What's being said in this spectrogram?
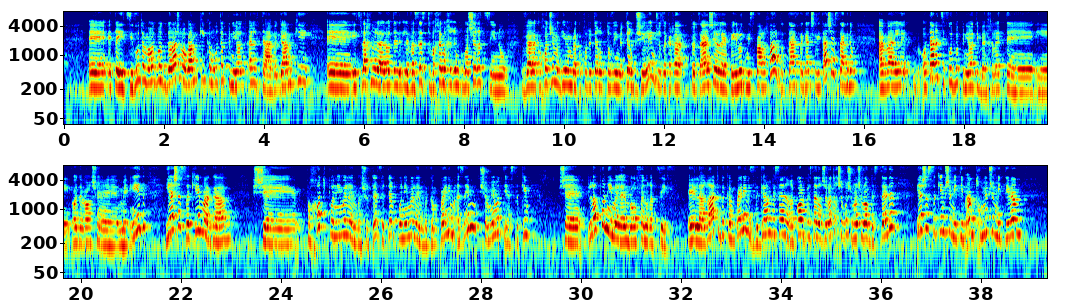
אה, את היציבות המאוד מאוד גדולה שלו, גם כי כמות הפניות עלתה וגם כי אה, הצלחנו לעלות, לבסס טווחי מחירים כמו שרצינו, והלקוחות שמגיעים הם לקוחות יותר טובים, יותר בשלים, שזה ככה תוצאה של פעילות מספר אחת, אותה השגת שליטה שהשגנו. אבל אותה רציפות בפניות היא בהחלט אה, היא עוד דבר שמעיד. יש עסקים אגב, שפחות פונים אליהם בשוטף, יותר פונים אליהם בקמפיינים, אז אם שומעים אותי עסקים שלא פונים אליהם באופן רציף, אלא רק בקמפיינים, זה גם בסדר, הכל בסדר, שלא תחשבו שמשהו לא בסדר. יש עסקים שמטבעם, תחומים שמטבעם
